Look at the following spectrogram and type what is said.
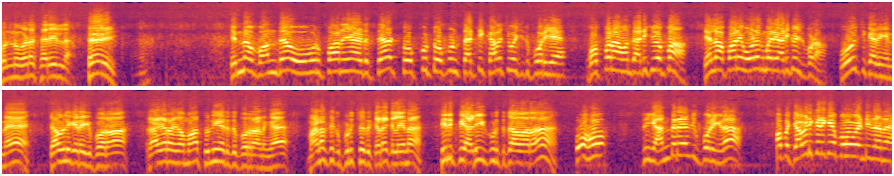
ஒண்ணு கூட சரியில்லை. ஏய் என்ன வந்த ஒவ்வொரு பானையா எடுத்த டொக்கு டொக்குன்னு தட்டி கலைச்சு வச்சுட்டு போறியே? ஒப்பனா வந்து அடிக்க வைப்பான் எல்லா பானையும் ஒழுங்கு மாதிரி அடிக்க வச்சு போடான் கோச்சுக்காதீங்கண்ணே ஜவுளி கடைக்கு போறோம். ரக ரகமா துணி எடுத்து போடுறானுங்க. மனசுக்கு பிடிச்சது கிடைக்கலைன்னா திருப்பி அடிக்கி கொடுத்துட்டா வரான் ஓஹோ நீங்க அந்த ரேஞ்சுக்கு போறீங்களா? அப்ப ஜவுளி கடைக்கே போக வேண்டியதானே?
